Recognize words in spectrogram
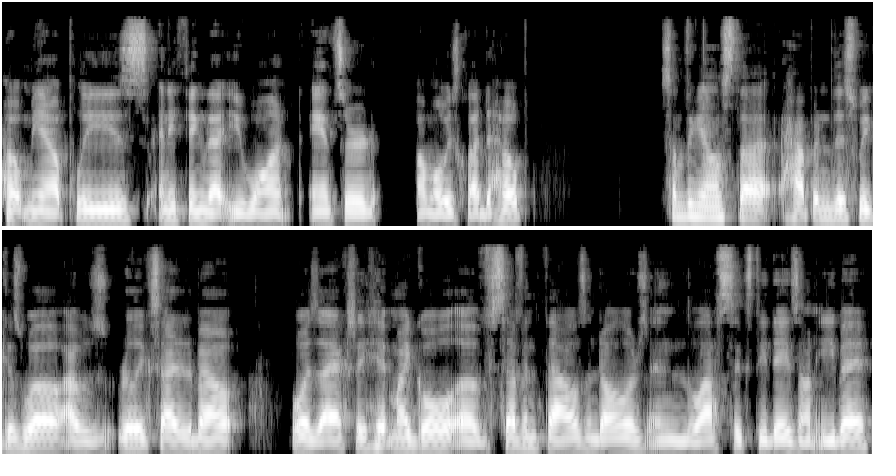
help me out, please. Anything that you want answered, I'm always glad to help. Something else that happened this week as well, I was really excited about was I actually hit my goal of $7,000 in the last 60 days on eBay.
